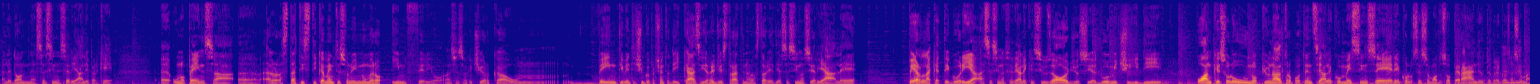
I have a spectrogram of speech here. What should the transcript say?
alle donne assassine seriali perché eh, uno pensa, eh, allora statisticamente sono in numero inferiore, nel senso che circa un 20-25% dei casi registrati nella storia di assassino seriale per la categoria assassino seriale che si usa oggi, ossia due omicidi o anche solo uno più un altro potenziale commessi in serie con lo stesso modus operandi, tutte quelle cose, Mhm. insomma,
